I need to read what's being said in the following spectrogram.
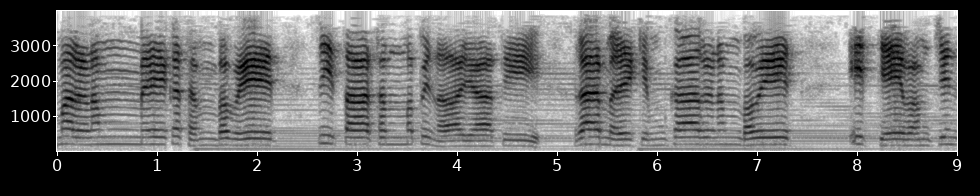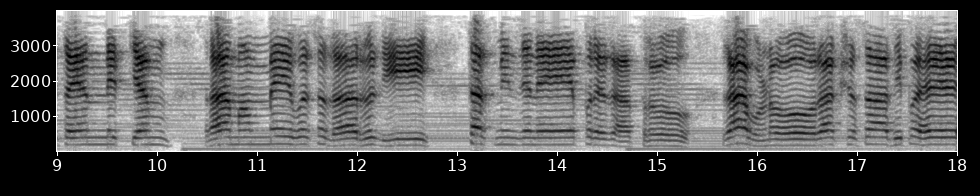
मरणम् मे कथम् भवेत्? सीतार्थम् अपि नायाति। राम किं कारणम् भवेत्? इत्येवम् चिन्तयन् नित्यम् रामम् एव सदा हृदि। तस्मिन् दिने पररात्रो रावणो राक्षसाधिपः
